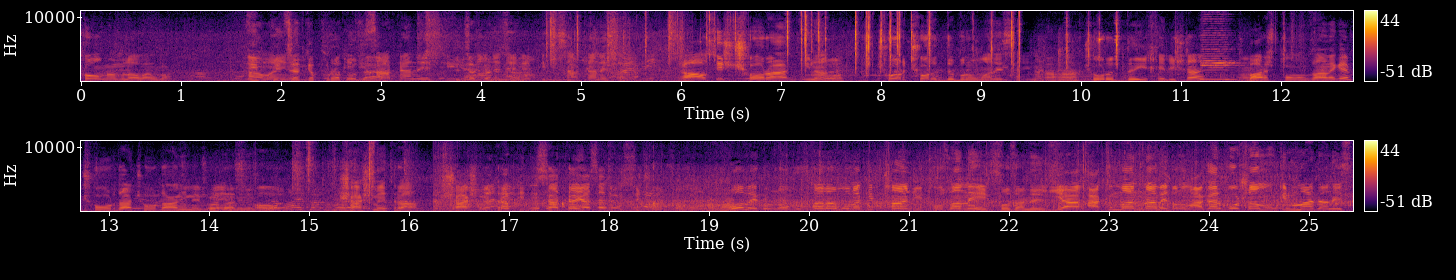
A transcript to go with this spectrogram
то намула ва уна Ин Ҳама ина. 50 ка пура тоза? 50 ка нест, ки 50 ка не, нест, не, не, 50 ка нест ака. ғавсиш чора ина чор чор д бромадеса ина Аҳа. чор ди хелиша бараш 15 мегем 14 14 меброем 14 меброем. О, 6 метра. 6 метра 50 ка 124 сомон Аҳа. бо мегум ногуфта намона ки панҷи тоза нест. Тоза нест. Я аки ман намедонам агар бошам мумкин мада нест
